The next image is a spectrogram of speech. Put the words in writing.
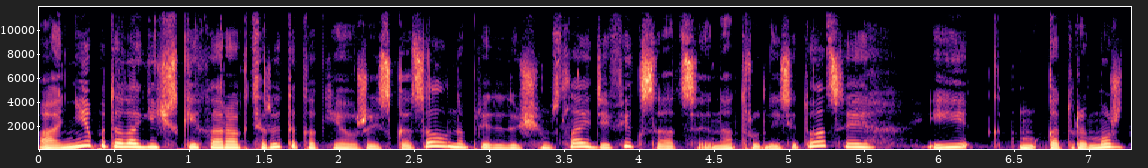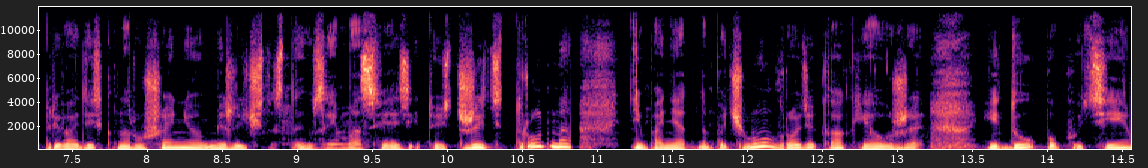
А непатологический характер – это, как я уже и сказала на предыдущем слайде, фиксация на трудной ситуации, и которая может приводить к нарушению межличностных взаимосвязей. То есть жить трудно, непонятно почему, вроде как я уже иду по пути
